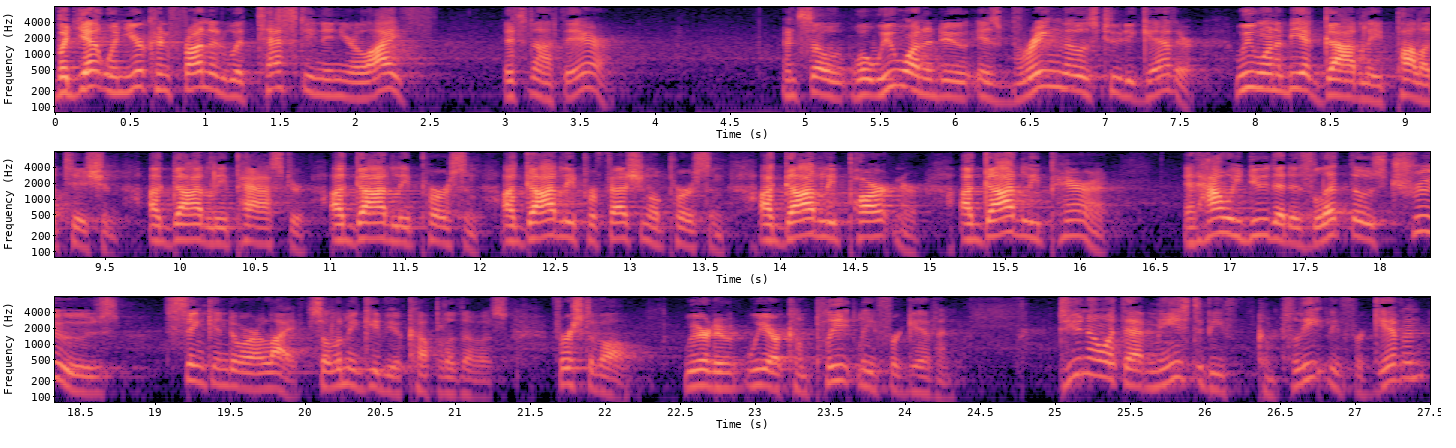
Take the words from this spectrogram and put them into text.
but yet when you're confronted with testing in your life, it's not there? And so, what we want to do is bring those two together. We want to be a godly politician, a godly pastor, a godly person, a godly professional person, a godly partner, a godly parent. And how we do that is let those truths sink into our life. So let me give you a couple of those. First of all, we are, to, we are completely forgiven. Do you know what that means to be completely forgiven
